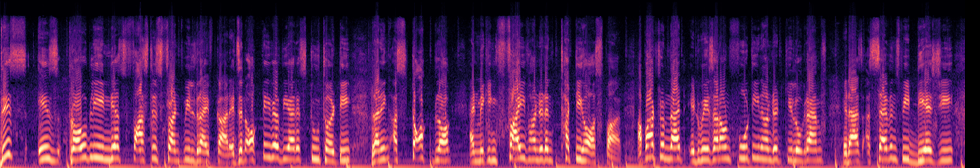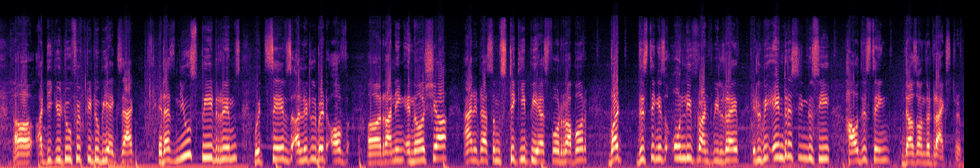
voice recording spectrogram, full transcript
This is probably India's fastest front wheel drive car. It's an Octavia VRS 230 running a stock block and making 530 horsepower. Apart from that, it weighs around 1400 kilograms. It has a 7-speed DSG, uh, a DQ250 to be exact. It has Neuspeed rims which saves a little bit of uh, running inertia and it has some sticky PS4 rubber. But this thing is only front wheel drive. It'll be interesting to see how this thing does on the drag strip.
